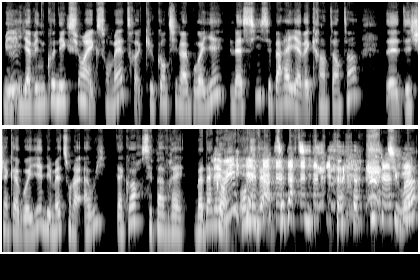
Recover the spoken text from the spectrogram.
mais hmm. il y avait une connexion avec son maître que quand il aboyait, Lassie, c'est pareil avec Rintintin, euh, des chiens qui aboyaient, les maîtres sont là, ah oui, d'accord, c'est pas vrai. Bah d'accord, on est vers, c'est parti. tu vois?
